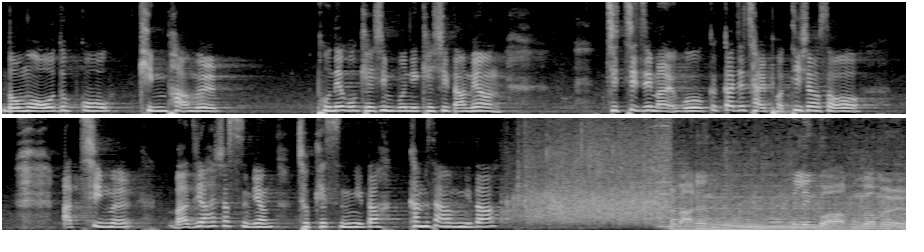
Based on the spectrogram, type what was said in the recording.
너무 어둡고 긴 밤을 보내고 계신 분이 계시다면 지치지 말고 끝까지 잘 버티셔서 아침을 맞이하셨으면 좋겠습니다. 감사합니다. 많은 힐링과 공감을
